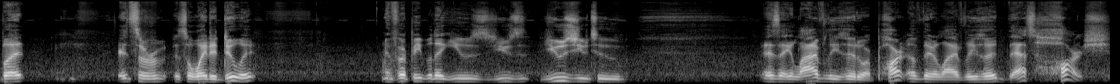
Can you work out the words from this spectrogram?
but it's a it's a way to do it. And for people that use use use YouTube as a livelihood or part of their livelihood, that's harsh.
